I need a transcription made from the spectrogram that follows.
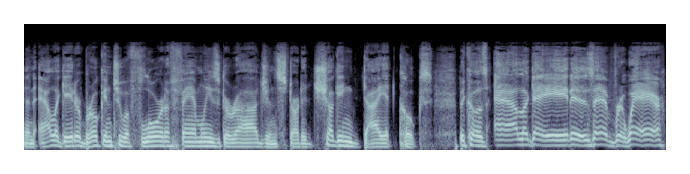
An alligator broke into a Florida family's garage and started chugging Diet Cokes because alligators everywhere.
